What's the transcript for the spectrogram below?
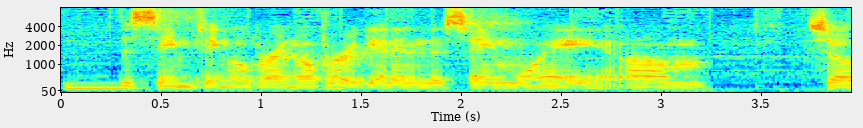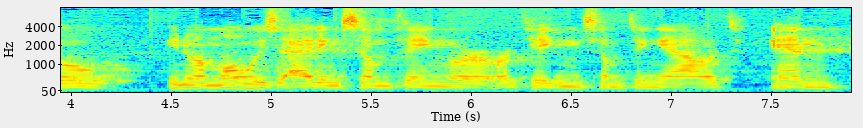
the same thing over and over again in the same way. Um, so you know I'm always adding something or, or taking something out. And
